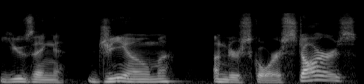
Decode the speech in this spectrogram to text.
using geom underscore stars.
